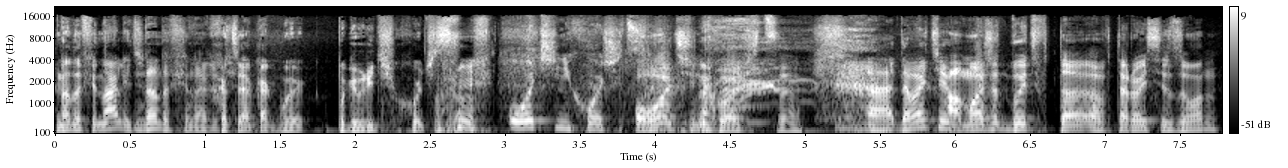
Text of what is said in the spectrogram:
Надо финалить? Надо финалить. Хотя как бы поговорить еще хочется. Очень хочется. Очень хочется. А, давайте, А может быть вто- второй сезон?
